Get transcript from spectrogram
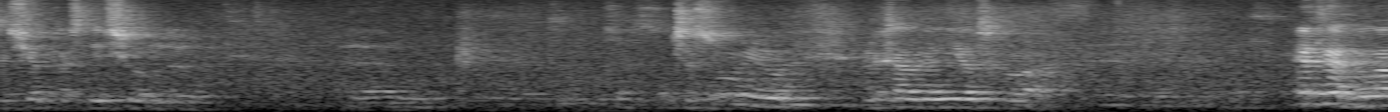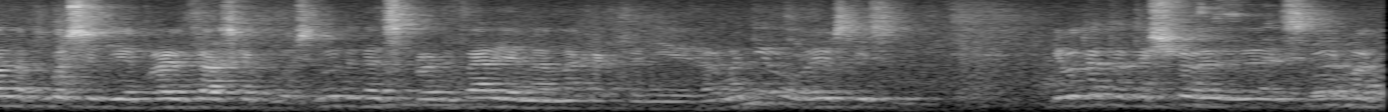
зачем-то снесенную э, часовню Александра Невского. Это была на площади, Пролетарской площади. Ну, видать, с пролетарием она как-то не гармонировала, ее снесли. И вот этот еще э, снимок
